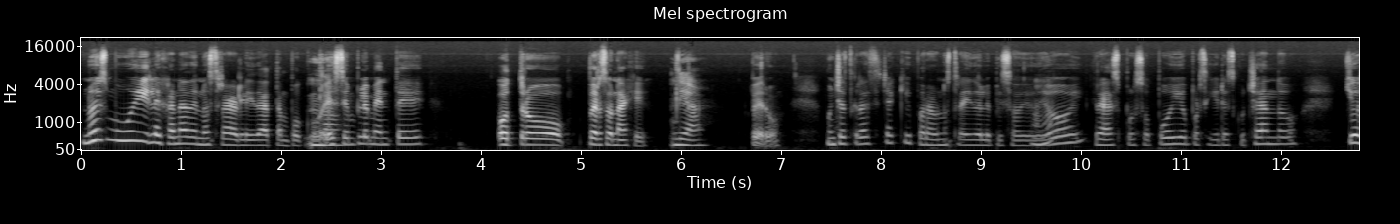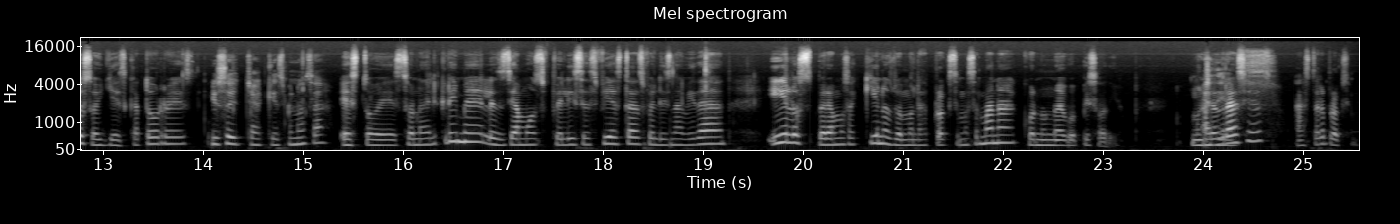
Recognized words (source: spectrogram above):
no es muy lejana de nuestra realidad tampoco. No. Es simplemente otro personaje. ya. Pero muchas gracias, Jackie, por habernos traído el episodio de hoy. Gracias por su apoyo, por seguir escuchando. Yo soy Jessica Torres. Yo soy Jackie Espinosa. Esto es Zona del Crimen. Les deseamos felices fiestas, feliz Navidad y los esperamos aquí. Nos vemos la próxima semana con un nuevo episodio. Muchas Adiós. gracias. Hasta la próxima.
